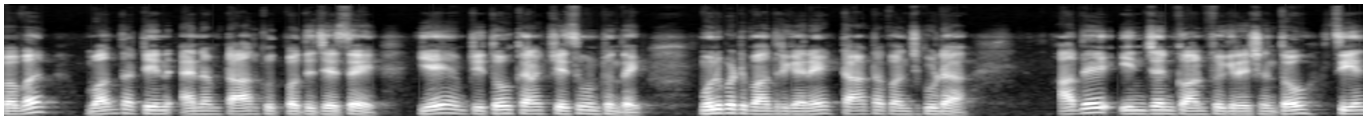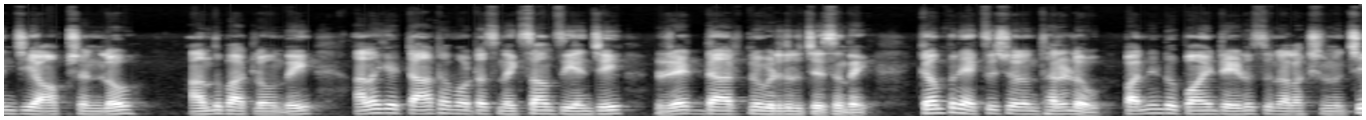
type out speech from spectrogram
power one thirteen NM torque ఉత్పత్తి చేసే ఏఎంటీతో కనెక్ట్ చేసి ఉంటుంది. మునుపటి మాదిరిగానే టాటా పంచ్ కూడా అదే ఇంజన్ కాన్ఫిగరేషన్తో సిఎన్జి ఆప్షన్లో అందుబాటులో ఉంది. అలాగే Tata Motors Nexon CNG red డార్క్ను విడుదల చేసింది. కంపెనీ ఎక్సిషోరం ధరలో పన్నెండు పాయింట్ ఏడు సున్నా లక్షల నుంచి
